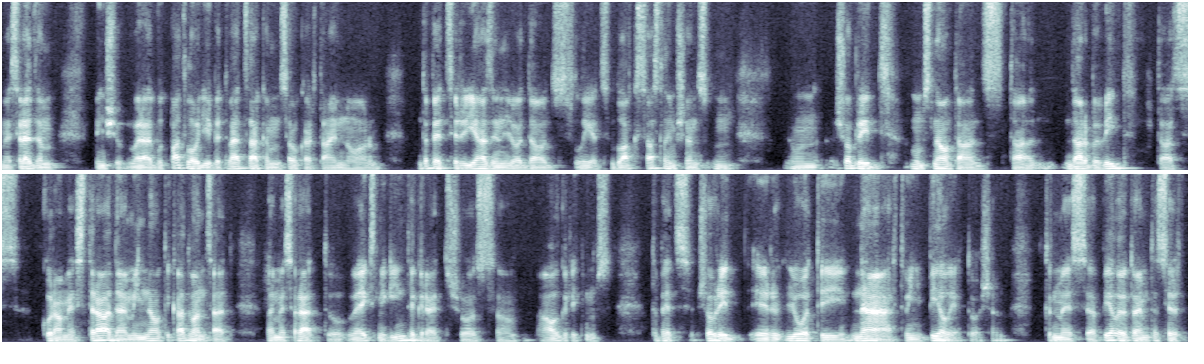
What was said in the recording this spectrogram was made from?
mēs redzam, viņš varētu būt patoloģija, bet vecākam savukārt tā ir norma. Un tāpēc ir jāzina ļoti daudz lietas, blakus saslimšanas. Un, un šobrīd mums nav tādas tā darba vidi, tās, kurā mēs strādājam, viņi nav tik avansēti, lai mēs varētu veiksmīgi integrēt šos uh, algoritmus. Tāpēc šobrīd ir ļoti nērti viņa pielietošana. Kad mēs pielietojam, tas ir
